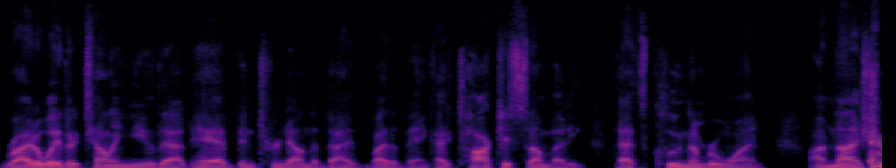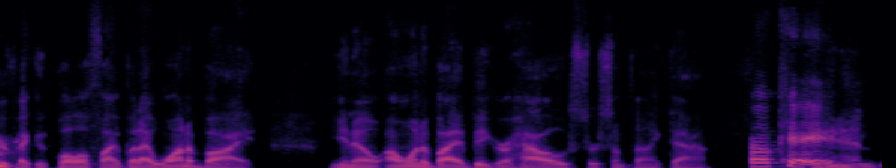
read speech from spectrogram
right away. They're telling you that, Hey, I've been turned down the by, by the bank. I talked to somebody. That's clue number one. I'm not sure if I could qualify, but I want to buy, you know, I want to buy a bigger house or something like that Okay. and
